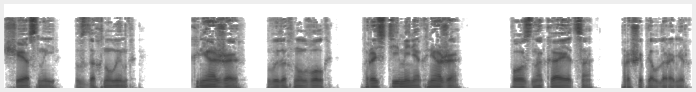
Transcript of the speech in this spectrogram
«Честный», — вздохнул Инг. «Княже», — выдохнул волк, — «прости меня, княже». «Поздно каяться», — прошипел Дарамир.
